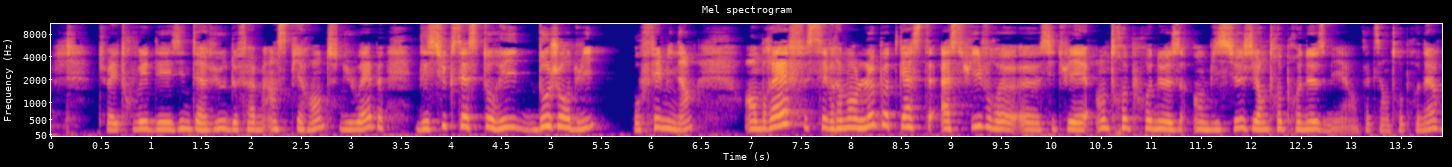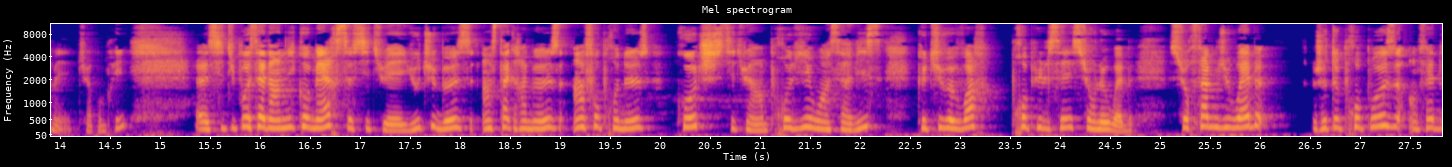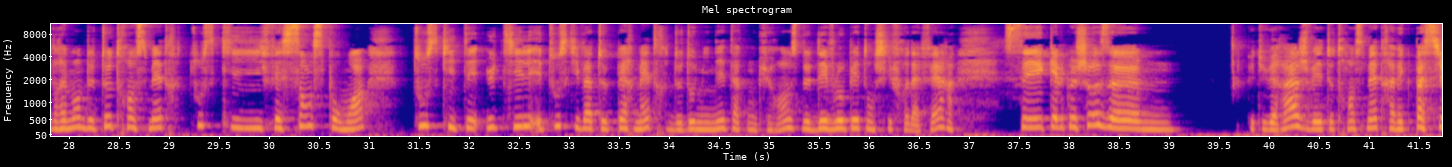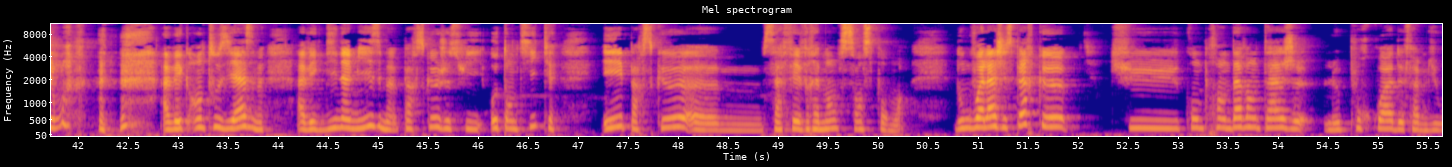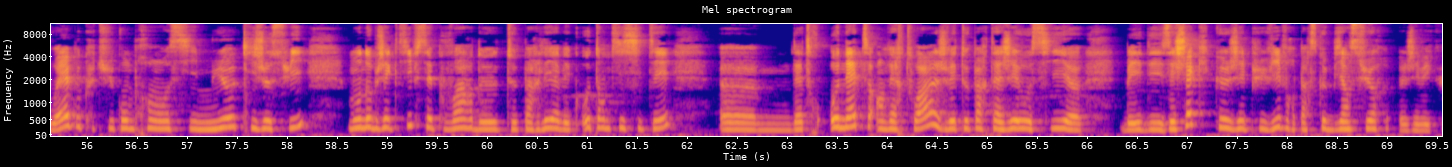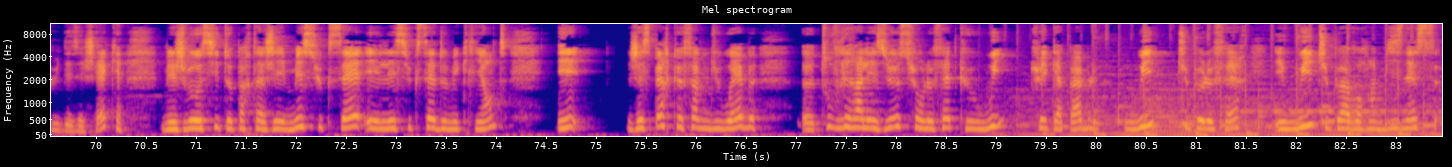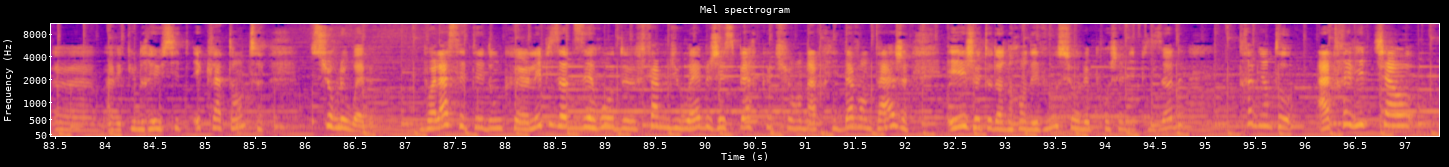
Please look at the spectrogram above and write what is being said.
Tu vas y trouver des interviews de femmes inspirantes du web, des success stories d'aujourd'hui au féminin. En bref, c'est vraiment le podcast à suivre euh, si tu es entrepreneuse ambitieuse. J'ai entrepreneuse, mais en fait c'est entrepreneur, mais tu as compris. Euh, si tu possèdes un e-commerce, si tu es youtubeuse, instagrammeuse, infopreneuse, coach, si tu as un produit ou un service que tu veux voir propulser sur le web. Sur Femmes du Web, je te propose en fait vraiment de te transmettre tout ce qui fait sens pour moi, tout ce qui t'est utile et tout ce qui va te permettre de dominer ta concurrence, de développer ton chiffre d'affaires. C'est quelque chose euh, que tu verras, je vais te transmettre avec passion, avec enthousiasme, avec dynamisme, parce que je suis authentique et parce que euh, ça fait vraiment sens pour moi. Donc voilà, j'espère que tu comprends davantage le pourquoi de Femme du Web, que tu comprends aussi mieux qui je suis. Mon objectif, c'est pouvoir de te parler avec authenticité, euh, d'être honnête envers toi. Je vais te partager aussi euh, ben, des échecs que j'ai pu vivre parce que bien sûr j'ai vécu des échecs, mais je vais aussi te partager mes succès et les succès de mes clientes. Et j'espère que Femme du Web euh, t'ouvrira les yeux sur le fait que oui, tu es capable, oui, tu peux le faire, et oui, tu peux avoir un business euh, avec une réussite éclatante sur le web. Voilà, c'était donc euh, l'épisode 0 de Femmes du Web. J'espère que tu en as pris davantage et je te donne rendez-vous sur le prochain épisode très bientôt. À très vite, ciao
